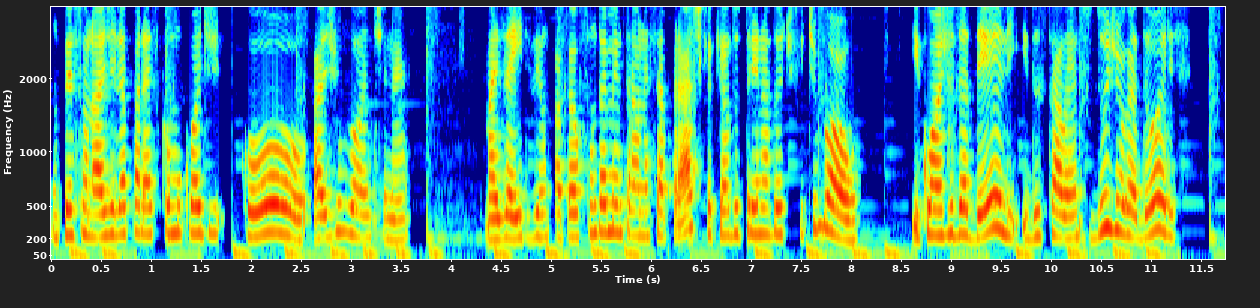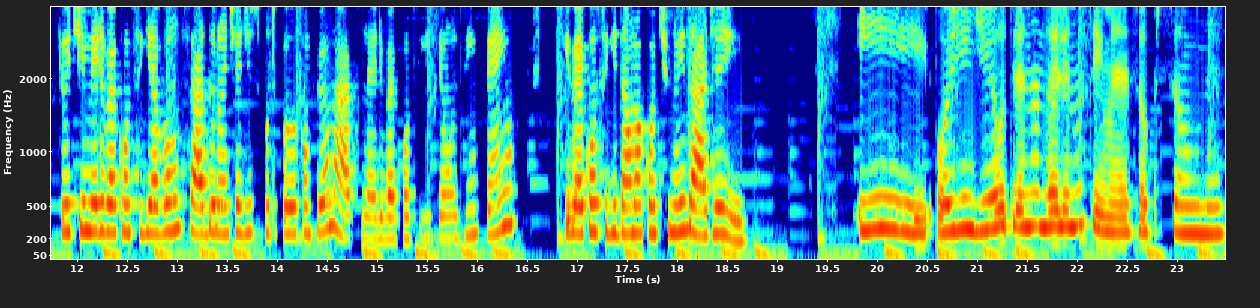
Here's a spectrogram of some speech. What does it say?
um personagem ele aparece como coadjuvante, né? Mas aí vem um papel fundamental nessa prática, que é o do treinador de futebol. E com a ajuda dele e dos talentos dos jogadores, que o time ele vai conseguir avançar durante a disputa pelo campeonato, né? Ele vai conseguir ter um desempenho e vai conseguir dar uma continuidade aí. E hoje em dia o treinador ele não tem mais essa opção, né?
